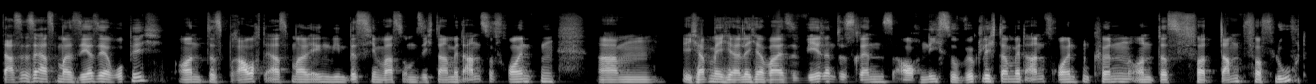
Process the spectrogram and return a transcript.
das ist erstmal sehr, sehr ruppig und das braucht erstmal irgendwie ein bisschen was, um sich damit anzufreunden. Ähm, ich habe mich ehrlicherweise während des Rennens auch nicht so wirklich damit anfreunden können und das verdammt verflucht.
